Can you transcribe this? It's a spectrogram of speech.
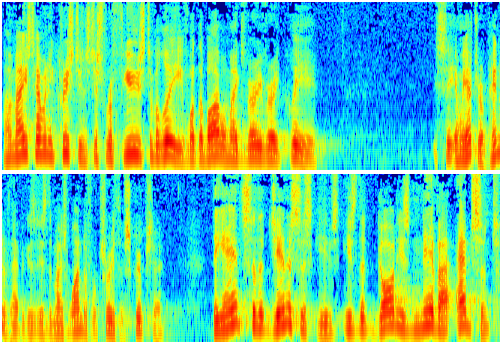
I'm amazed how many Christians just refuse to believe what the Bible makes very, very clear. You see, and we have to repent of that because it is the most wonderful truth of Scripture. The answer that Genesis gives is that God is never absent.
